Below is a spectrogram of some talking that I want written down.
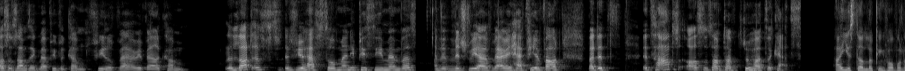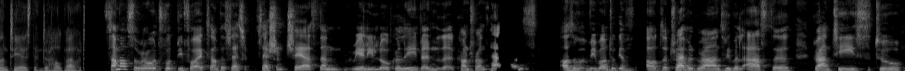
also something where people can feel very welcome a lot if if you have so many PC members, which we are very happy about. But it's it's hard also sometimes to hurt the cats. Are you still looking for volunteers then to help out? Some of the roles would be, for example, ses- session chairs done really locally when the conference happens. Also, we want to give out the travel grants. We will ask the grantees to,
